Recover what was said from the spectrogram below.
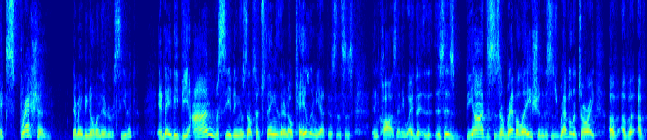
expression. There may be no one there to receive it. It may be beyond receiving. There's no such thing. There are no kalim yet. This, this is in cause anyway. This is beyond. This is a revelation. This is revelatory of, of, of,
